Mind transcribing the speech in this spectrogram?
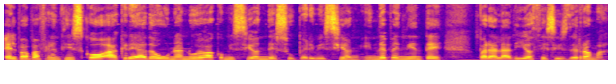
el Papa Francisco ha creado una nueva comisión de supervisión independiente para la diócesis de Roma.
